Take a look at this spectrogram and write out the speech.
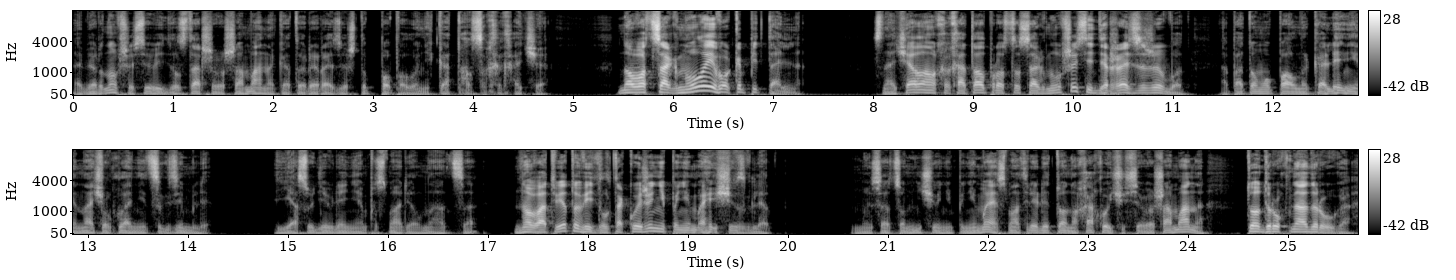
Обернувшись, увидел старшего шамана, который разве что по полу не катался хохоча. Но вот согнуло его капитально. Сначала он хохотал, просто согнувшись и держась за живот, а потом упал на колени и начал клониться к земле. Я с удивлением посмотрел на отца, но в ответ увидел такой же непонимающий взгляд. Мы с отцом, ничего не понимая, смотрели то на хохочущего шамана, то друг на друга,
